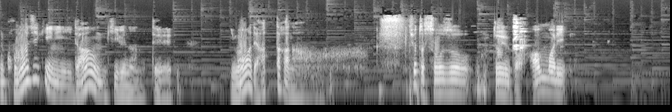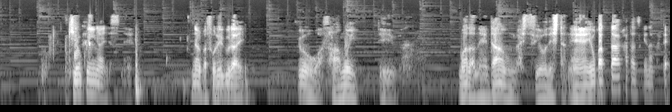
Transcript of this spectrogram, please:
い。この時期にダウン着るなんて、今まであったかなちょっと想像というか、あんまり、記憶にないですね。なんかそれぐらい、今日は寒いっていう。まだね、ダウンが必要でしたね。よかった、片付けなくて。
